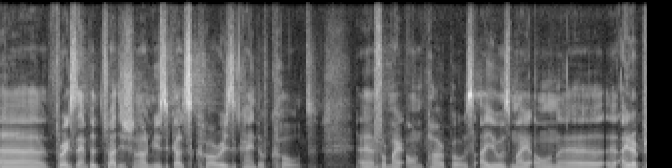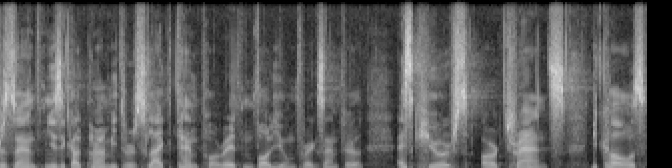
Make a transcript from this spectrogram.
Uh, for example, traditional musical score is a kind of code. Uh, for my own purpose, I use my own, uh, I represent musical parameters like tempo, rhythm, volume, for example, as curves or trends, because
